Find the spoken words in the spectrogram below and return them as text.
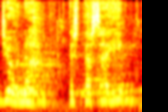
Jonah, ¿estás ahí?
